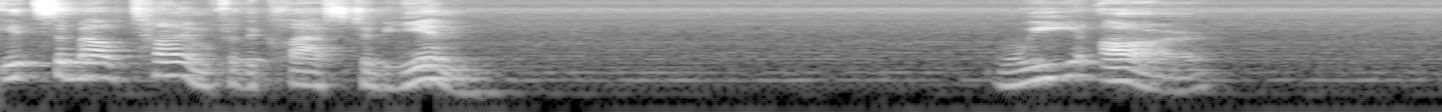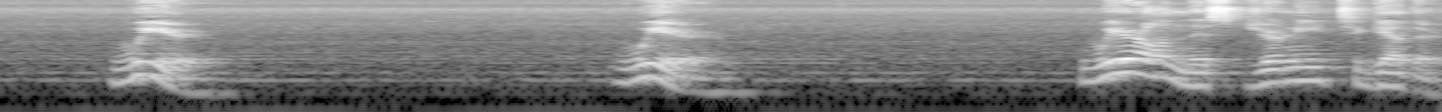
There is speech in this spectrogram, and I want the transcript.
It's about time for the class to begin. We are. We're. We're. We're on this journey together.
